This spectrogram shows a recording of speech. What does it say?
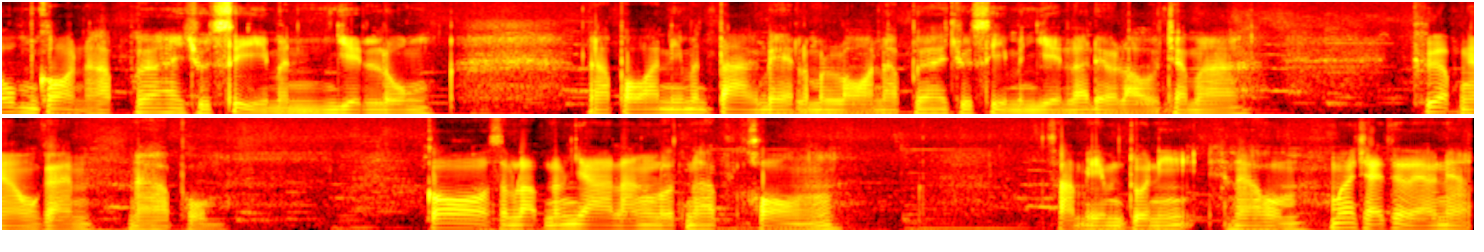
ร่มก่อนนะครับ เพื่อให้ชุดสีมันเย็นลงนะครับเพราะว่านี้มันตากแดดแล้วมันร้อนนะเพื่อให้ชุดสีมันเย็นแล้วเดี๋ยวเราจะมาเคลือบเงากันนะครับผม ก็สำหรับน้ำยาล้างรถนะครับของ 3M ตัวนี้นะครับผม เมื่อใช้เสร็จแล้วเนี่ย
